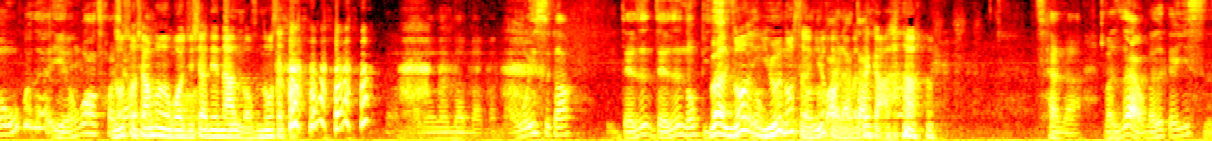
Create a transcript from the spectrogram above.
么我觉着有辰光吵侬吵相骂辰光就想拿㑚老婆弄死脱。没没没没没没，我意思讲，但是但是侬比起勿是侬以后侬承认好了，勿搭侬帮伊拉打界。真的，勿是啊，勿是搿意思，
